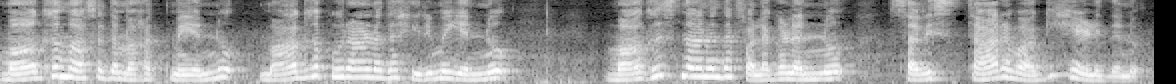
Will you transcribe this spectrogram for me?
ಮಾಘ ಮಾಸದ ಮಹಾತ್ಮೆಯನ್ನು ಮಾಘ ಪುರಾಣದ ಹಿರಿಮೆಯನ್ನು ಮಾಘ ಸ್ನಾನದ ಫಲಗಳನ್ನು ಸವಿಸ್ತಾರವಾಗಿ ಹೇಳಿದನು.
